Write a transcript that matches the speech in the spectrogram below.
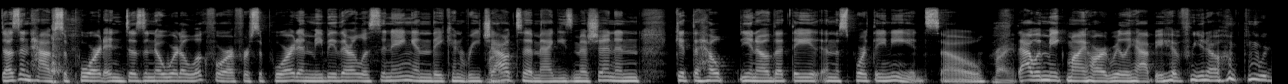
doesn't have support and doesn't know where to look for for support and maybe they're listening and they can reach right. out to Maggie's mission and get the help you know that they and the support they need. So right. that would make my heart really happy if you know we're,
